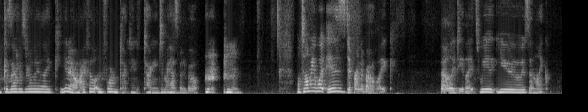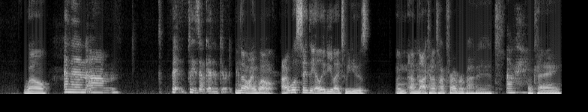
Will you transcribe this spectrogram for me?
because I was really like, you know, I felt informed talking talking to my husband about. well, tell me what is different about like the LED lights we use and like, Well, and then um, but please don't get into it again. no, I won't. I will say the LED lights we use, and I'm not going to talk forever about it. Okay. Okay.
